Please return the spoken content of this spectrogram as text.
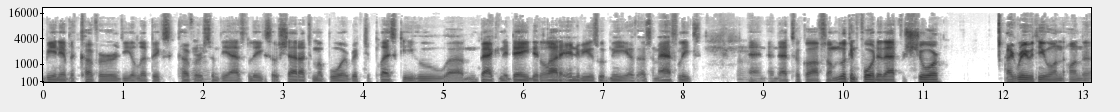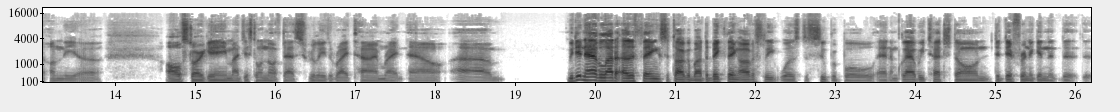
being able to cover the Olympics, cover Mhm. some of the athletes. So shout out to my boy Rick Chaplesky, who um, back in the day did a lot of interviews with me of, of some athletes Mhm. and and that took off. So I'm looking forward to that for sure. I agree with you on on the on the uh, All Star game. I just don't know if that's really the right time right now. Um, we didn't have a lot of other things to talk about. The big thing, obviously, was the Super Bowl, and I'm glad we touched on the different again the, the, the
